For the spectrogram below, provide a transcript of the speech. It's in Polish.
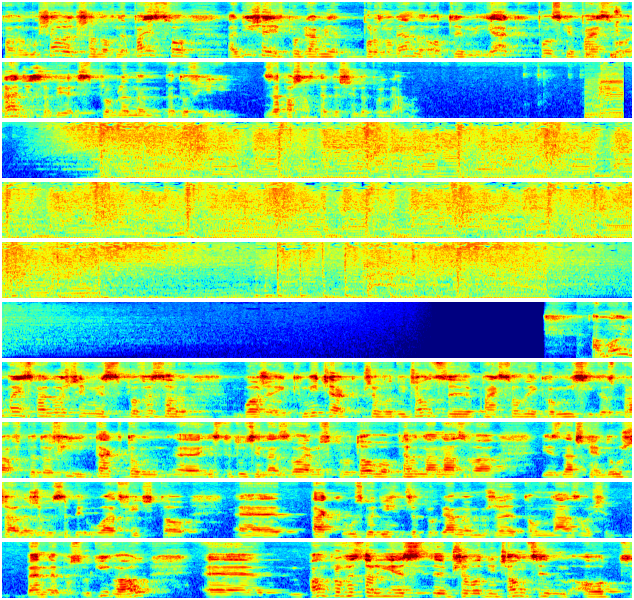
Paweł Musiałek, Szanowne Państwo, a dzisiaj w programie porozmawiamy o tym, jak polskie państwo radzi sobie z problemem pedofilii. Zapraszam serdecznie do programu. Moim Państwa gościem jest profesor Błażej Kmieciak, przewodniczący Państwowej Komisji do Spraw Pedofilii. Tak tą e, instytucję nazwałem skrótowo. Pełna nazwa jest znacznie dłuższa, ale żeby sobie ułatwić to, e, tak uzgodniliśmy przed programem, że tą nazwą się będę posługiwał. E, pan profesor jest przewodniczącym od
